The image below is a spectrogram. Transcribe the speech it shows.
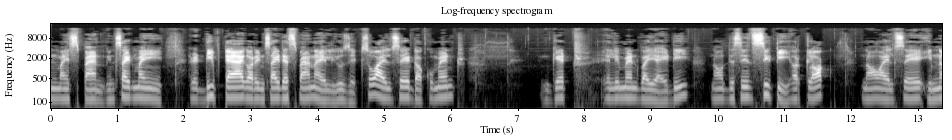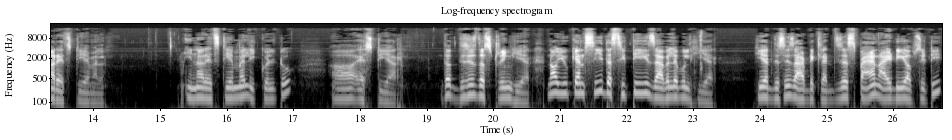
in my span. Inside my div tag or inside a span I'll use it. So I'll say document get element by id now this is ct or clock. Now I'll say inner HTML inner HTML equal to uh, str the, this is the string here. Now you can see the city is available here. Here this is I have declared. This is span ID of city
